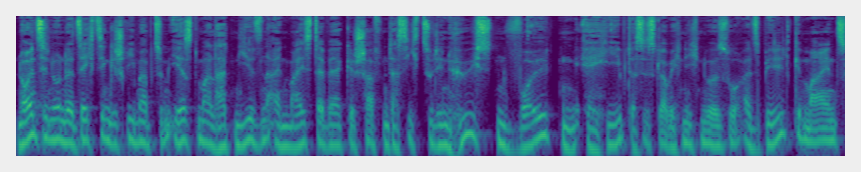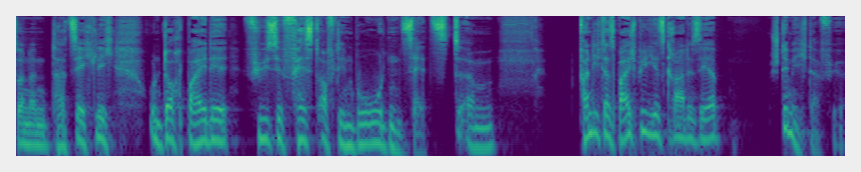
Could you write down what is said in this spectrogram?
1916 geschrieben hat, zum ersten Mal hat Nielsen ein Meisterwerk geschaffen, das sich zu den höchsten Wolken erhebt. Das ist, glaube ich, nicht nur so als Bild gemeint, sondern tatsächlich und doch beide Füße fest auf den Boden setzt. Ähm, fand ich das Beispiel jetzt gerade sehr stimmig dafür.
